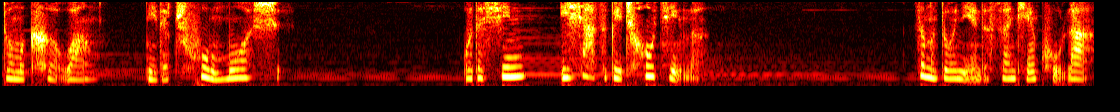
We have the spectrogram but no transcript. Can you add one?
多么渴望你的触摸时，我的心一下子被抽紧了。这么多年的酸甜苦辣。”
